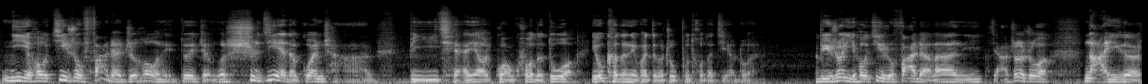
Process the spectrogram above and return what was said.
你以后技术发展之后，你对整个世界的观察比以前要广阔的多，有可能你会得出不同的结论。比如说以后技术发展了，你假设说哪一个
